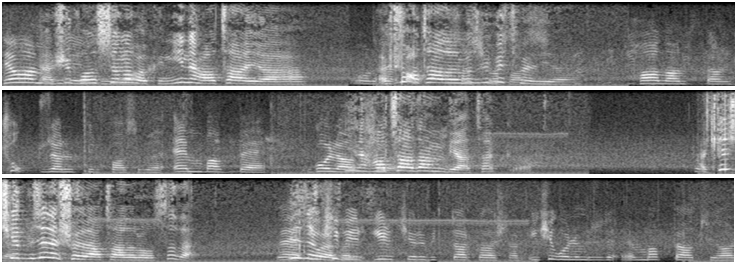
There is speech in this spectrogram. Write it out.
Devam Ya edeceğiz şu pozisyona bakın yine hata ya. Orada Ya şu hatalarımız bir saçma bitmedi ya. Haaland'dan çok güzel bir pas ve Mbappe gol atıyor. Yine hatadan bir atak. Çok Ya keşke güzel. bize de şöyle hatalar olsa da. Ve biz de gol 2-1 atarız. ilk yarı bitti arkadaşlar. İki golümüzü de Mbappe atıyor.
